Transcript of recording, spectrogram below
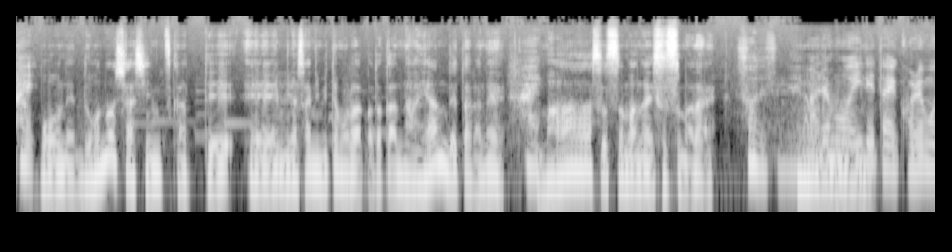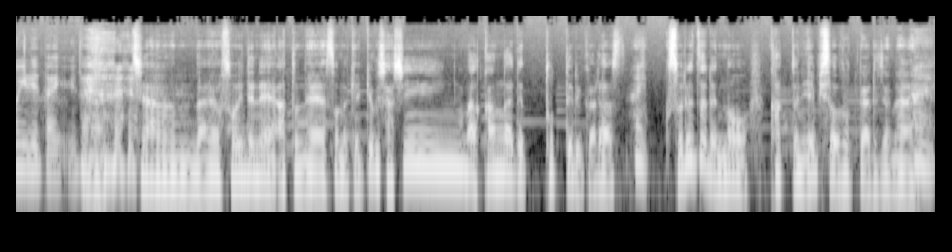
はい。もうねどの写真使って、えー皆さんに見てもらうかとか悩んでたらね、はい。まあ進まない進まない。そうですね。うん。あれも入れたいこれも入れたいみたいな。なっちゃうんだよ。それでねあとねその結局写真、まあ、考えて撮ってるから、はい。それぞれのカットにエピソードってあるじゃない、はい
